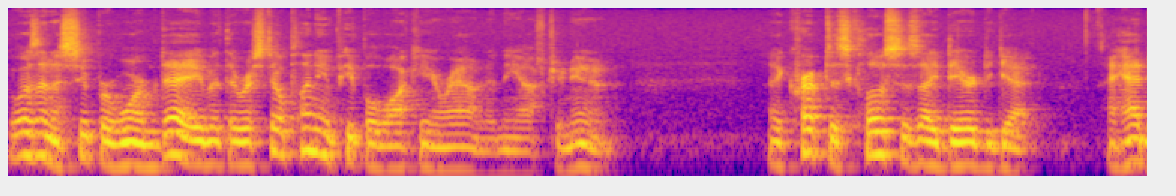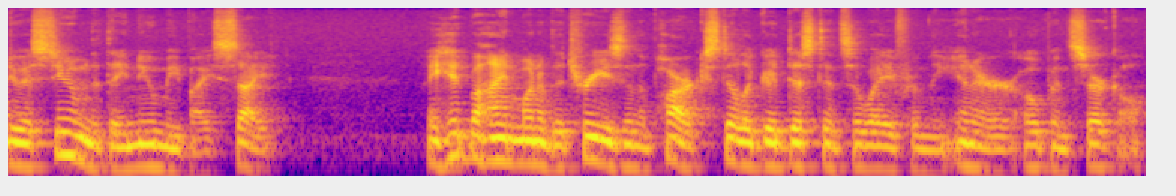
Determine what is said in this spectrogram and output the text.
It wasn't a super warm day, but there were still plenty of people walking around in the afternoon. I crept as close as I dared to get. I had to assume that they knew me by sight. I hid behind one of the trees in the park, still a good distance away from the inner open circle,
